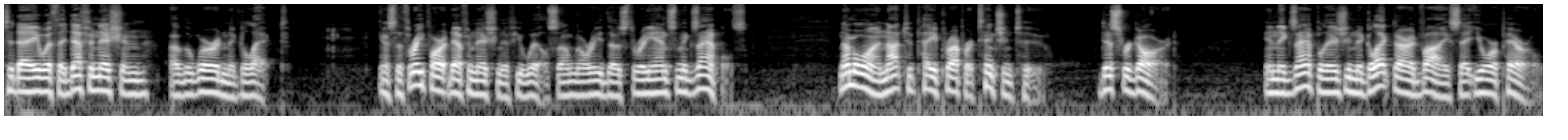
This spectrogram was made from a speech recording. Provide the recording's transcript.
today with a definition of the word neglect. It's a three part definition, if you will. So I'm going to read those three and some examples. Number one, not to pay proper attention to, disregard. And the example is you neglect our advice at your peril.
